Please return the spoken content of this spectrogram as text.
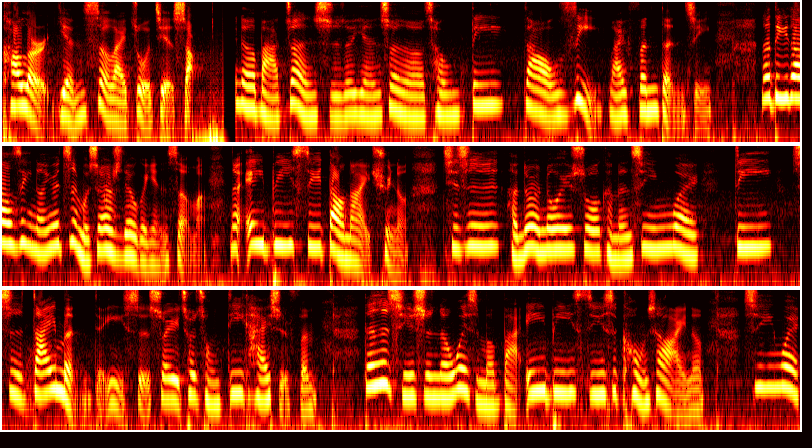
color 颜色来做介绍。呢，把钻石的颜色呢从 D 到 Z 来分等级。那 D 到 Z 呢，因为字母是二十六个颜色嘛，那 A、B、C 到哪里去呢？其实很多人都会说，可能是因为 D 是 diamond 的意思，所以就从 D 开始分。但是其实呢，为什么把 A、B、C 是空下来呢？是因为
